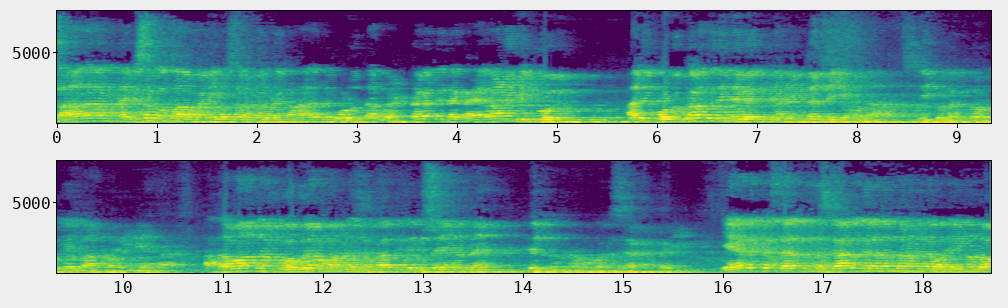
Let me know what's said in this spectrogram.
സാധാരണ വസല്ലമയുടെ കാലത്ത് കൊടുത്ത വെട്ടകത്തിന്റെ കയറാണെങ്കിൽ പോലും അത് കൊടുക്കാത്തതിന്റെ പേരിൽ ഞാൻ യുദ്ധം ചെയ്യുമെന്നാണ് പറയുകയാണ് അത്രമാത്രം ഗൗരവമാണ് സക്കാത്തിന്റെ വിഷയമെന്ന് ഇതിൽ നിന്ന് നമുക്ക് മനസ്സിലാക്കാൻ കഴിയും. ഏതൊക്കെ സ്ഥലത്ത് നിസ്കാരം നിലനിർത്തണമെന്ന് പറയുന്നുണ്ടോ?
